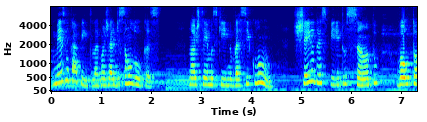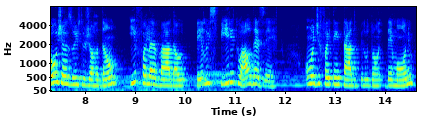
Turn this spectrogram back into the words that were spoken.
No mesmo capítulo, Evangelho de São Lucas, nós temos que no versículo 1, cheio do Espírito Santo, voltou Jesus do Jordão e foi levado ao, pelo Espírito ao deserto, onde foi tentado pelo demônio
